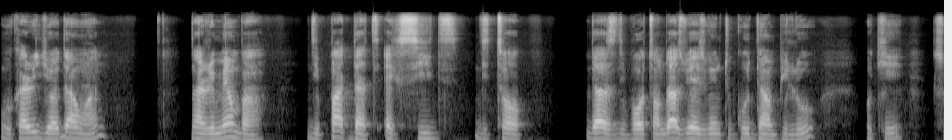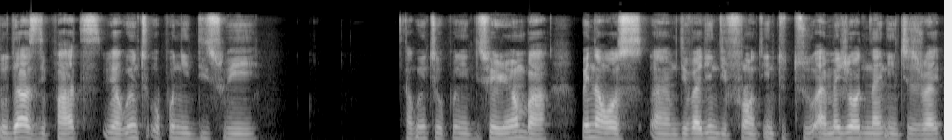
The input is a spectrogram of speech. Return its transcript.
we'll carry the other one. Now remember the part that exceeds the top that's the bottom. That's where it's going to go down below. Okay? So that's the part we are going to open it this way. I'm going to open it this way. Remember, when I was um, dividing the front into two, I measured 9 inches, right?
